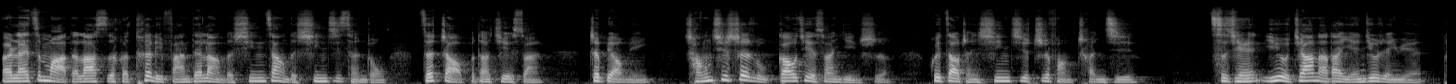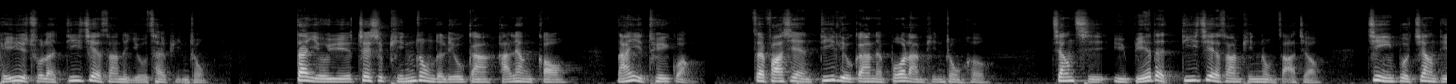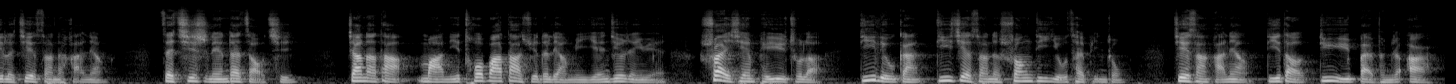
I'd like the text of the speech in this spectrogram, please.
而来自马德拉斯和特里凡德朗的心脏的心肌层中则找不到芥酸。这表明，长期摄入高芥酸饮食会造成心肌脂肪沉积。此前已有加拿大研究人员培育出了低芥酸的油菜品种。但由于这些品种的硫苷含量高，难以推广。在发现低硫苷的波兰品种后，将其与别的低芥酸品种杂交，进一步降低了芥酸的含量。在七十年代早期，加拿大马尼托巴大学的两名研究人员率先培育出了低硫苷低芥酸的双低油菜品种，芥酸含量低到低于百分之二。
